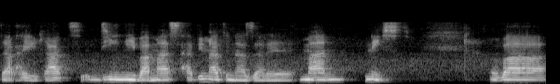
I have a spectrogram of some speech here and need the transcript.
در حقیقت دینی و مذهبی مد نظر من نیست. و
